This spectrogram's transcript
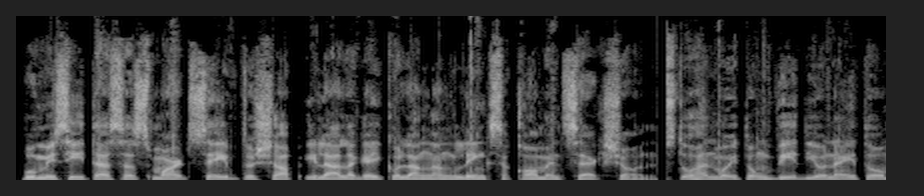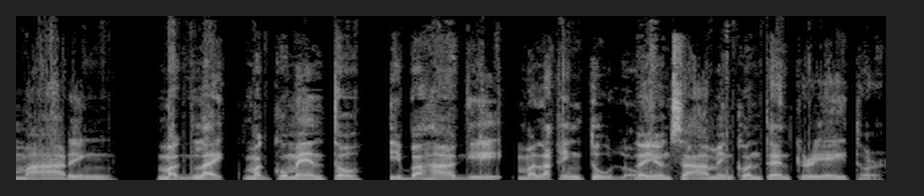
Bumisita sa Smart Save to Shop, ilalagay ko lang ang link sa comment section. Gustuhan mo itong video na ito, maaring mag-like, magkomento, ibahagi, malaking tulong na sa aming content creator.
